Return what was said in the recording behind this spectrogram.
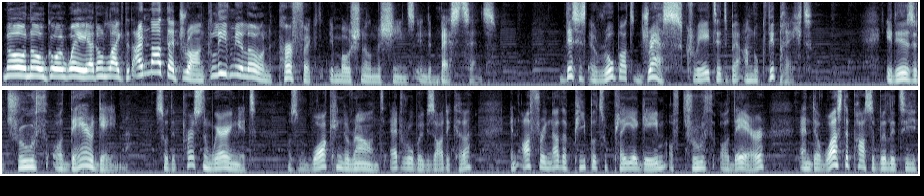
No, no, go away. I don't like that. I'm not that drunk. Leave me alone. Perfect emotional machines in the best sense. This is a robot dress created by Anouk Wipprecht. It is a truth or dare game. So the person wearing it was walking around at Roboexotica and offering other people to play a game of truth or dare, and there was the possibility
